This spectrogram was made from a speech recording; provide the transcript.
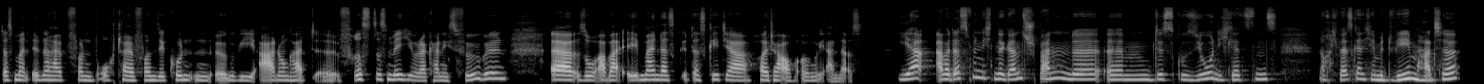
dass man innerhalb von Bruchteil von Sekunden irgendwie Ahnung hat, äh, frisst es mich oder kann ich es vögeln? Äh, so, aber ich meine, das, das geht ja heute auch irgendwie anders. Ja, aber das finde ich eine ganz spannende ähm, Diskussion, die ich letztens noch, ich weiß gar nicht mehr mit wem hatte.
